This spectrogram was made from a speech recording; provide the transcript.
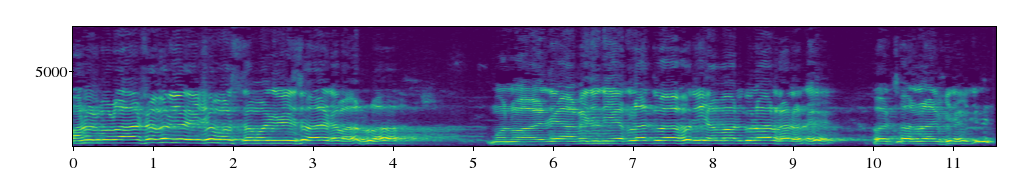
মানুষ বড় আশা করি এই সমস্ত মজলিস মনে হয় যে আমি যদি একলা দোয়া করি, আমার গুনার কারণে হয়তো আল্লাহ ফিরে দিলেন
